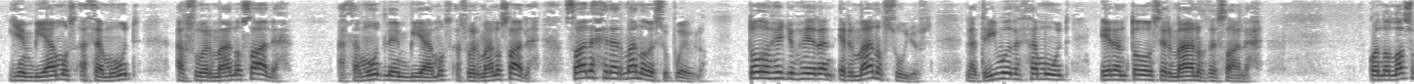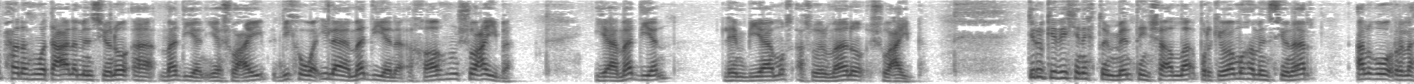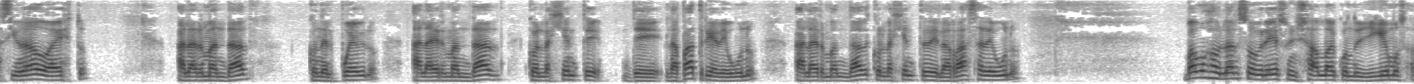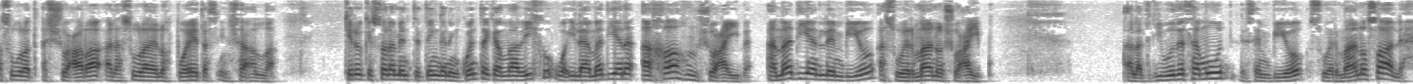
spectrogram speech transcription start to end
Y enviamos a Thamud a su hermano Saleh. A Zamud le enviamos a su hermano Saleh. Saleh era hermano de su pueblo. Todos ellos eran hermanos suyos. La tribu de Zamud eran todos hermanos de Saleh. Cuando Allah subhanahu wa ta'ala mencionó a Madian y a Shu'aib, dijo wa ila Madiana ahahum Shu'aiba. Y a Madian le enviamos a su hermano Shu'aib. Quiero que dejen esto en mente, inshallah, porque vamos a mencionar algo relacionado a esto, a la hermandad con el pueblo, a la hermandad con la gente de la patria de uno, a la hermandad con la gente de la raza de uno. Vamos a hablar sobre eso, inshallah, cuando lleguemos a Surat Ash-Shu'ara, a la sura de los poetas, inshallah. Quiero que solamente tengan en cuenta que Allah dijo, wa ila Madiana ahahum Shu'aib. A Madian le envió a su hermano Shu'aib. A la tribu de Zamud les envió su hermano Saleh.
